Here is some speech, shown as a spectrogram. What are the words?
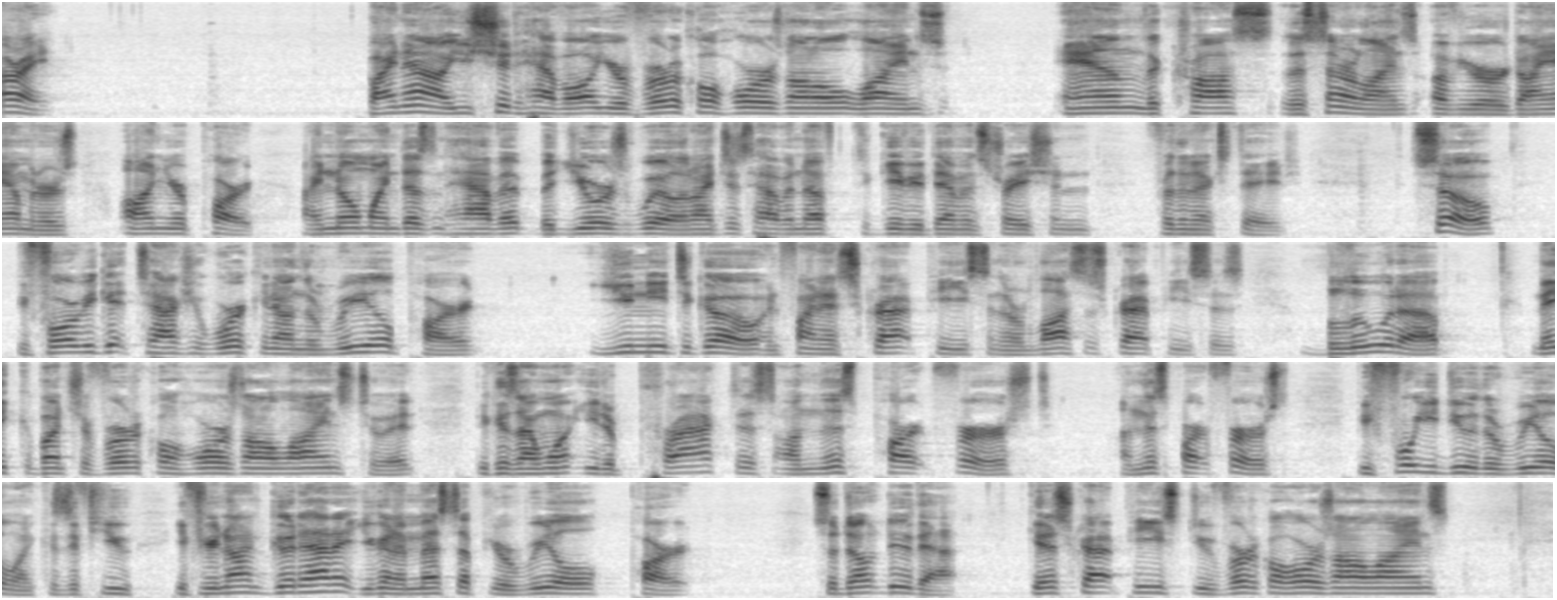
All right. By now, you should have all your vertical, horizontal lines and the cross, the center lines of your diameters on your part. I know mine doesn't have it, but yours will, and I just have enough to give you a demonstration for the next stage. So, before we get to actually working on the real part, you need to go and find a scrap piece, and there are lots of scrap pieces, blue it up, make a bunch of vertical and horizontal lines to it, because I want you to practice on this part first, on this part first, before you do the real one. Because if, you, if you're not good at it, you're going to mess up your real part. So don't do that. Get a scrap piece, do vertical, horizontal lines,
